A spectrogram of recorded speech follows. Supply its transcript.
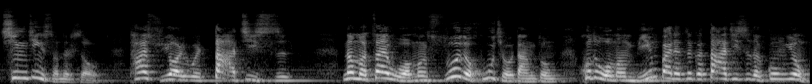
亲近神的时候，他需要一位大祭司。那么，在我们所有的呼求当中，或者我们明白了这个大祭司的功用，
